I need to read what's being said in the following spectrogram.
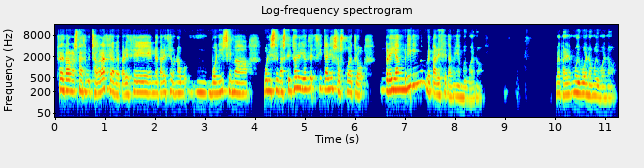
Fred Vargas me hace mucha gracia, me parece, me parece una buenísima, buenísima escritora. Y yo citaría esos cuatro. Graham Greene me parece también muy bueno. Me parece muy bueno, muy bueno.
